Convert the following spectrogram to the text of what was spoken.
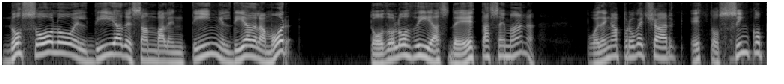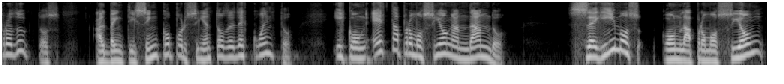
no solo el día de San Valentín, el día del amor, todos los días de esta semana pueden aprovechar estos cinco productos al 25% de descuento. Y con esta promoción andando, seguimos con la promoción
